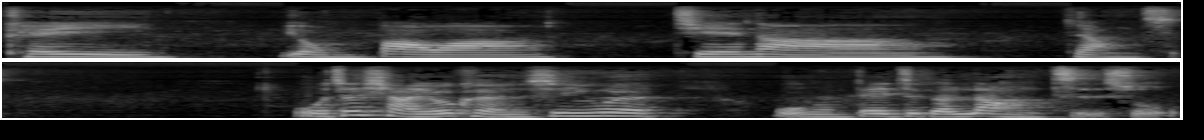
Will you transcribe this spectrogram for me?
可以拥抱啊、接纳啊这样子。我在想，有可能是因为我们被这个浪子所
